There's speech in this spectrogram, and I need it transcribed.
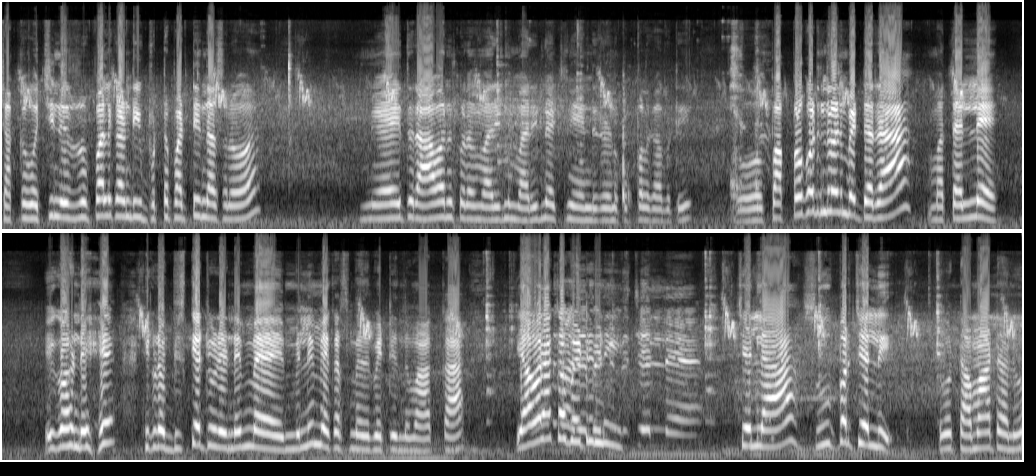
చక్కగా వచ్చింది. ఇరవై రూపాయల కంటే ఈ బుట్ట పట్టింది అసలు. మేమైతే రావనుకున్నాం మరిన్ని మరిన్ని వచ్చినాయండి రెండు కుప్పలు కాబట్టి. ఓ పప్పలు కూడా ఇందులో పెట్టారా? మా తల్లే. ఇగోండి. ఇక్కడ బిస్కెట్ చూడండి. మిల్లీ మేకర్స్ మీద పెట్టింది మా అక్క. ఎవరక్క పెట్టింది? చెల్లె. సూపర్ చెల్లి. ఇగో టమాటాలు.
